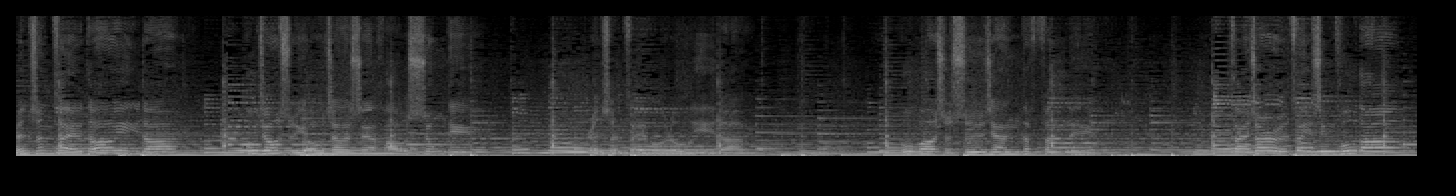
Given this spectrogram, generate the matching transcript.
人生最得意的，不就是有这些好兄弟？人生最不如意的，不过是时间的分离。在这儿最幸福的。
